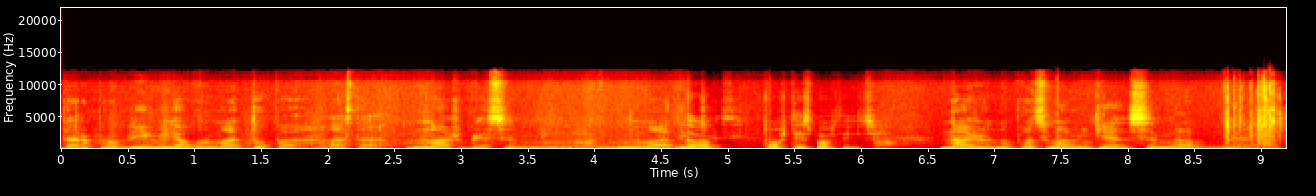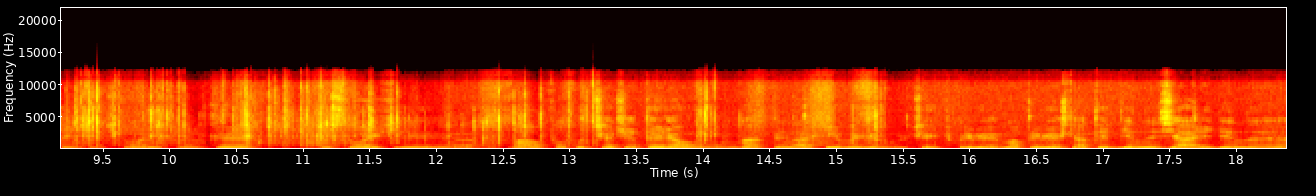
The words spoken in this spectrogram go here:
dar problemele au urmat după asta. Nu aș vrea să m- mă Da, adâncesc. poftiți, poftiți. N-aș, nu pot să mă amintesc, să mă văr în adânc istorii, fiindcă istoricii uh, au făcut cercetări, au umblat prin arhivă, eu ce prive, mă privește atât din ziare, din, uh,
